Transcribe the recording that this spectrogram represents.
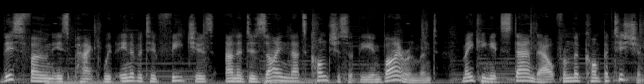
This phone is packed with innovative features and a design that's conscious of the environment, making it stand out from the competition.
